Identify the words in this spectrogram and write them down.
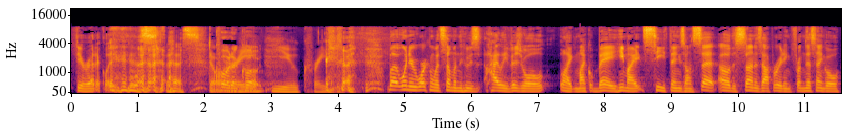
theoretically. story, Quote, unquote. You crazy. But when you're working with someone who's highly visual, like Michael Bay, he might see things on set. Oh, the sun is operating from this angle.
